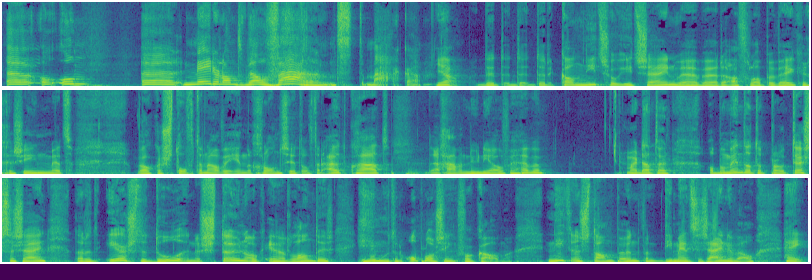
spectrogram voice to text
eh, om eh, Nederland welvarend te maken. Ja, er kan niet zoiets zijn. We hebben de afgelopen weken gezien met welke stof er nou weer in de grond zit of eruit gaat. Daar gaan we het nu niet over hebben. Maar dat er op het moment dat er protesten zijn, dat het eerste doel en de steun ook in het land is, hier moet een oplossing voor komen. Niet een standpunt, want die mensen zijn er wel. hey,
